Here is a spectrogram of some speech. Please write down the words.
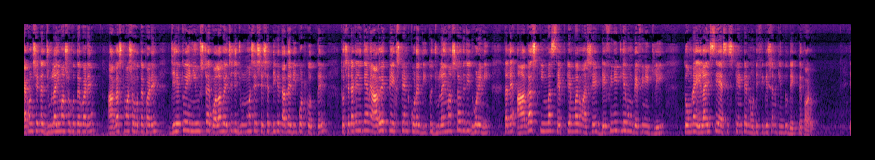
এখন সেটা জুলাই মাসও হতে পারে, আগস্ট মাসও হতে পারে। যেহেতু এই নিউজটায় বলা হয়েছে যে জুন মাসের শেষের দিকে তাদের রিপোর্ট করতে, তো সেটাকে যদি আমি আরও একটু এক্সটেন্ড করে দিই, তো জুলাই মাসটাও যদি ধরে নিই, তাহলে আগস্ট কিংবা সেপ্টেম্বর মাসে ডেফিনেটলি এবং ডেফিনেটলি তোমরা এলআইসি অ্যাসিস্ট্যান্টের নোটিফিকেশন কিন্তু দেখতে পারো।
